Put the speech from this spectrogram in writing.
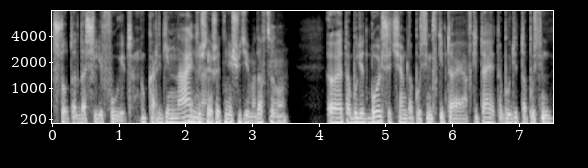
что-то дошлифует. Ну, кардинально. Ну, ты считаешь, это неощутимо, да, в целом? Это будет больше, чем, допустим, в Китае. А в Китае это будет, допустим,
